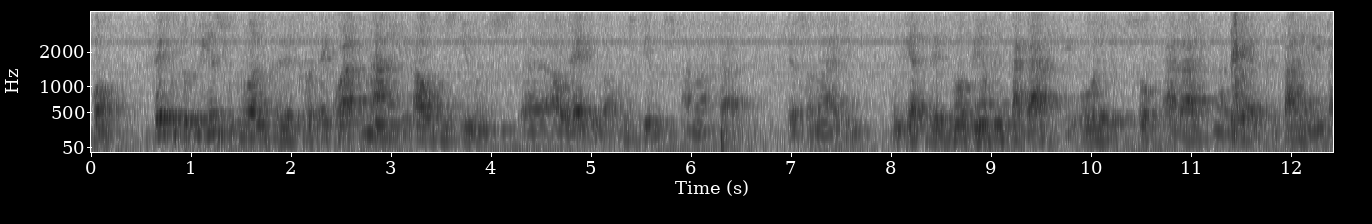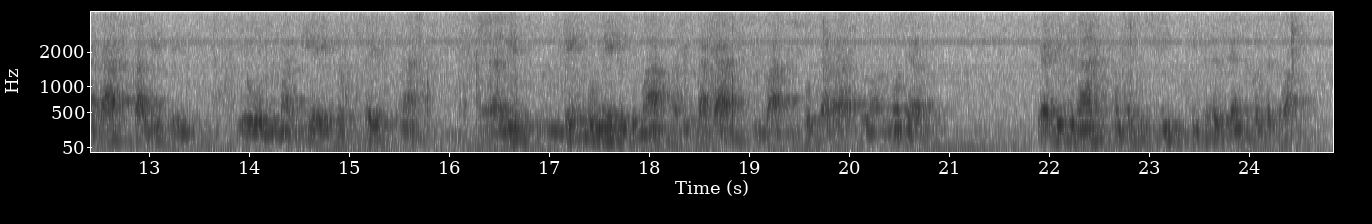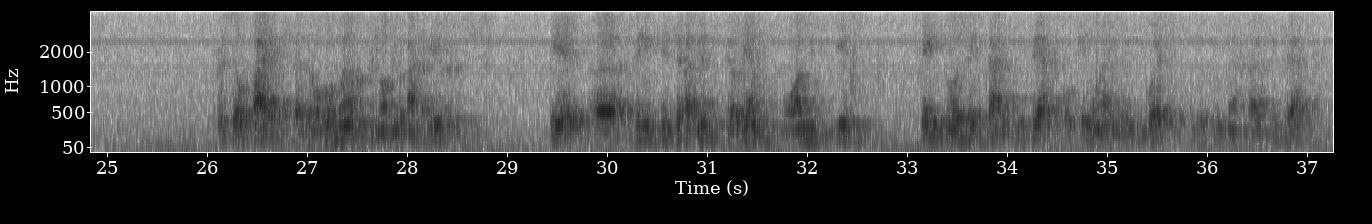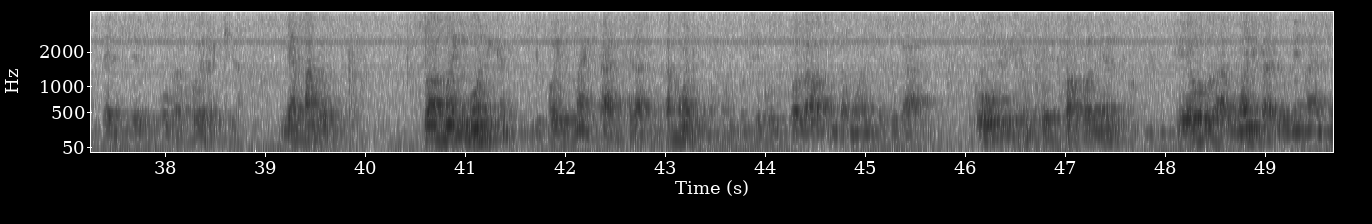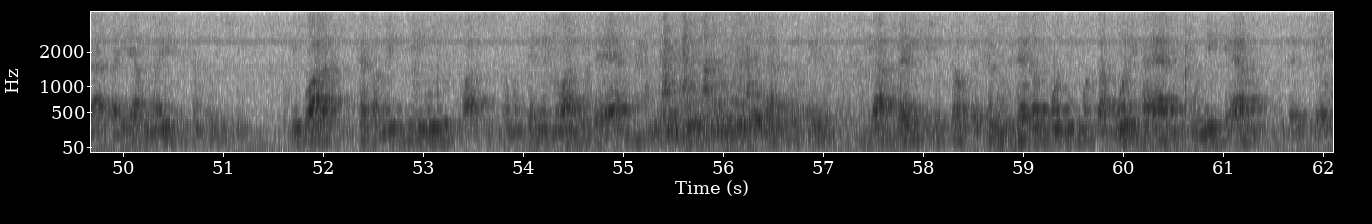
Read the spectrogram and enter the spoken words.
Bom, feito tudo isso, no ano 354 nasce Augustinus, uh, Aurélio Augustinos, a nossa personagem, no dia 13 de novembro, em Tagaste, hoje, Socaraste, na Vera, se falem aí Tagaste, está ali, tem, eu marquei aí para vocês, né? É ali, bem no meio do mapa, ali Tagaste, embaixo de Socaraste, o nome moderno e ali que nasce Santo Agostinho, em 354. O seu pai é cidadão romano, de nome Patrício, e uh, tem temperamento violento, um homem difícil, tem 12 hectares de terra, o que não é grande coisa, sobretudo nessa área de terra, deve ser pouca coisa, e apagou. Sua mãe, Mônica, depois mais tarde será Santa Mônica, você quando for lá Santa Mônica jogar, ouve, você, por favor, lembra que eu, a Mônica homenageada aí é a mãe de Santo Agostinho embora certamente nenhum dos sócios não tenha a menor ideia da transcrição, pensando que é da, da Mônica Evans, Monique Evans, deve ser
